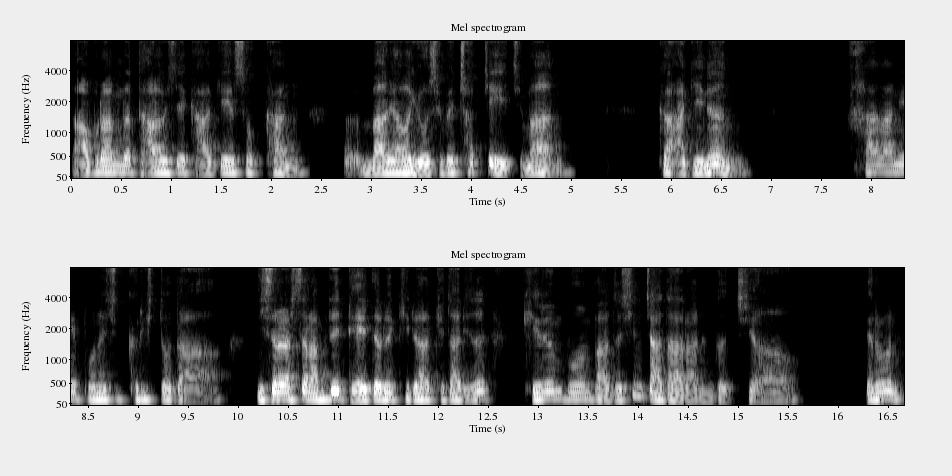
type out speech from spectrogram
아브라함과 다윗의 가게에 속한 어, 마리아와 요셉의 첫째이지만 그 아기는 하나님이 보내신 그리스도다. 이스라엘 사람들이 대대로 기다리던 기름 부음 받으신 자다라는 거죠. 여러분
